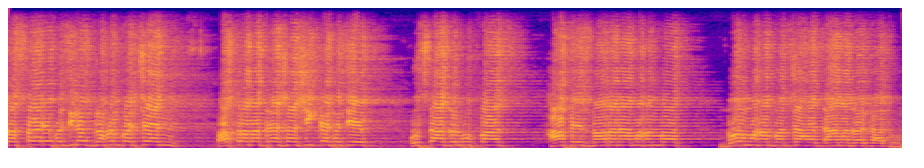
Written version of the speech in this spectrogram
দস্তারে ফজিলত গ্রহণ করছেন অত্র মাদ্রাসা শিক্ষা সচিব উস্তাদুল হুফাজ হাফেজ মৌলানা মোহাম্মদ নূর মোহাম্মদ সাহেব দামাদ বরকাতুহ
